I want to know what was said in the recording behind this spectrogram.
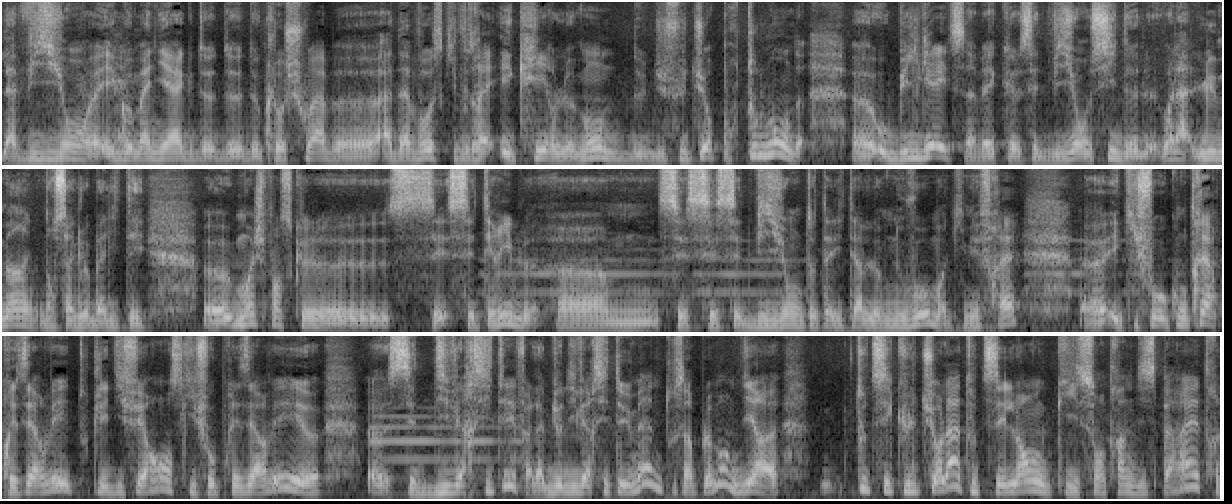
la vision égomaniaque de, de, Klaus Schwab euh, à Davos, qui voudrait écrire le monde du futur pour tout le monde, euh, ou Bill Gates avec cette vision aussi de voilà l'humain dans sa globalité. moi, je pense que c'est terrible, c'est cette vision totalitaire de l'homme nouveau, moi, qui m'effraie, et qu'il faut au contraire préserver toutes les différences, qu'il faut préserver cette diversité, enfin la biodiversité humaine, tout simplement, de dire toutes ces cultures toutes ces langues qui sont en train de disparaître,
